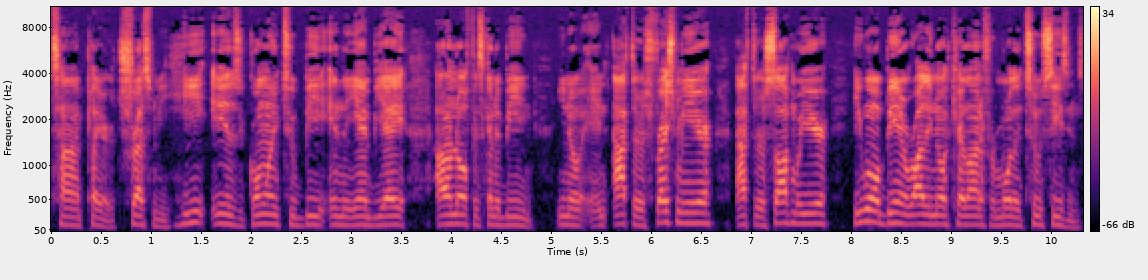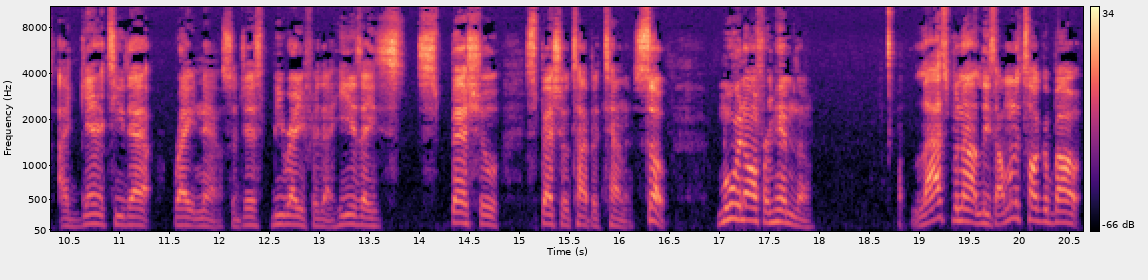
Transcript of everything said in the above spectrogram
time player. Trust me, he is going to be in the NBA. I don't know if it's going to be, you know, in, after his freshman year, after his sophomore year. He won't be in Raleigh, North Carolina for more than two seasons. I guarantee that right now. So just be ready for that. He is a special, special type of talent. So moving on from him though. Last but not least, I want to talk about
